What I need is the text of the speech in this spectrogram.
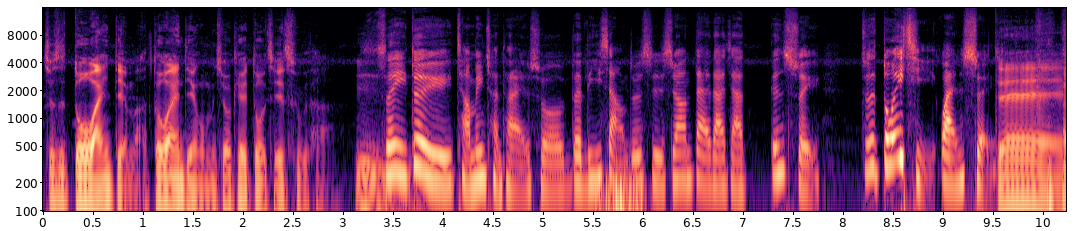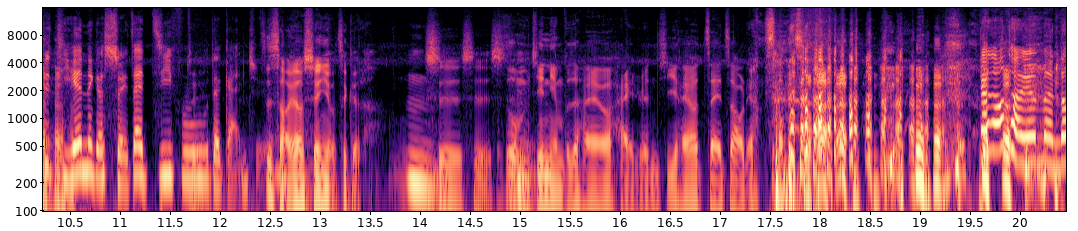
就是多玩一点嘛，多玩一点，我们就可以多接触它。嗯，所以对于长滨船团来说的理想，就是希望带大家跟水。就是多一起玩水，对，去体验那个水在肌肤的感觉。至少要先有这个了。嗯，是是是。我们今年不是还要有海人祭，还要再造两艘船。刚刚团员们都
